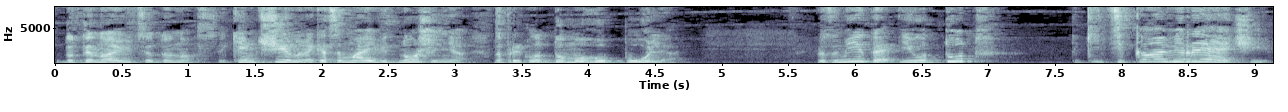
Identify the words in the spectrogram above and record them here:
дотинаються до нас? Яким чином, яке це має відношення, наприклад, до мого поля? Розумієте? І отут такі цікаві речі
